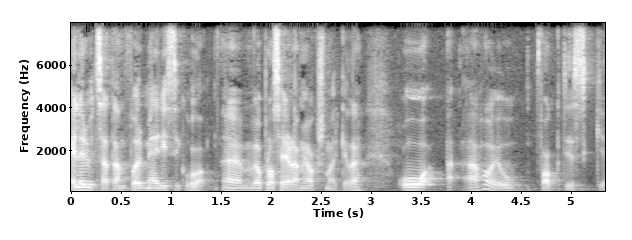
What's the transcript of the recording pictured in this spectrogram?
Eller utsette dem for mer risiko da, eh, ved å plassere dem i aksjemarkedet. Og jeg har jo faktisk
